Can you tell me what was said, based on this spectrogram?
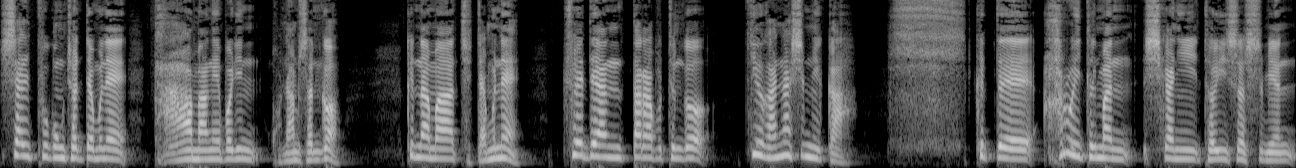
셀프 공천 때문에 다 망해버린 호남 선거. 그나마 저 때문에 최대한 따라붙은 거 기억 안 나십니까? 그때 하루 이틀만 시간이 더 있었으면,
